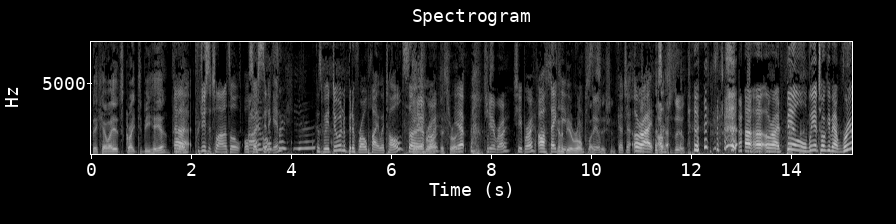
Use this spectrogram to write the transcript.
Beck, how are you? It's great to be here today. Uh, producer Talana's al- also I'm sitting also in here. Because we're doing a bit of role play. We're told. So that's bro. right, that's right. Yep. Cheer, bro. Cheer, bro. Oh, thank you. It's going to be a role I'm play Giselle. session. Gotcha. All right. I'm Giselle. Uh, all right, Phil. We're talking about room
